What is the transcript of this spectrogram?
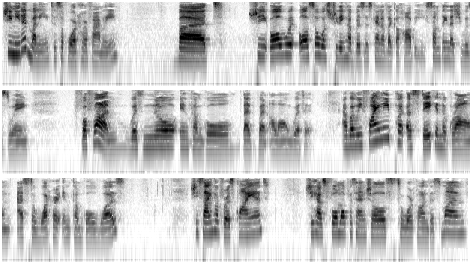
she needed money to support her family, but she also was treating her business kind of like a hobby, something that she was doing for fun with no income goal that went along with it. And when we finally put a stake in the ground as to what her income goal was, she signed her first client. She has four more potentials to work on this month.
